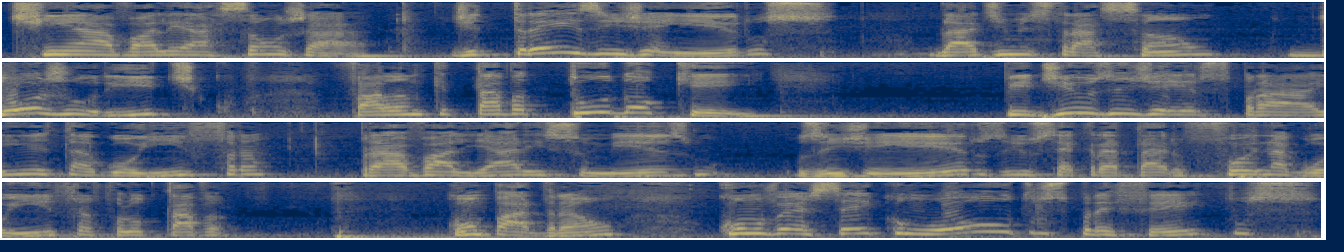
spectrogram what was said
Tinha avaliação já de três engenheiros da administração, do jurídico, falando que estava tudo ok. Pedi os engenheiros para ir na Goinfra para avaliar isso mesmo, os engenheiros, e o secretário foi na Goinfra, falou que estava com padrão. Conversei com outros prefeitos,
